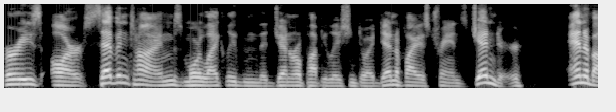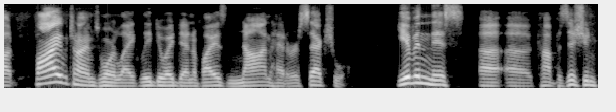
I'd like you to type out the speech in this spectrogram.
Furries are seven times more likely than the general population to identify as transgender, and about five times more likely to identify as non heterosexual. Given this uh, uh, composition,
